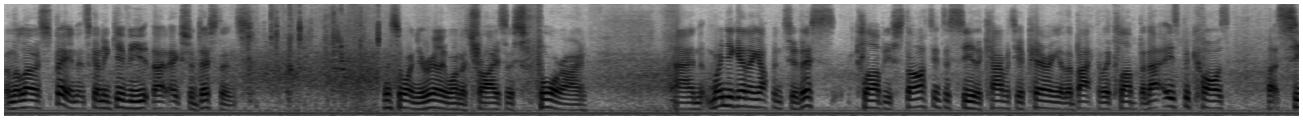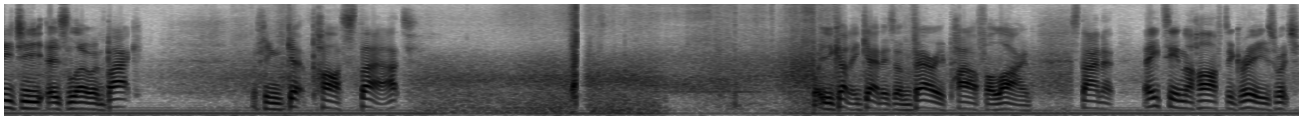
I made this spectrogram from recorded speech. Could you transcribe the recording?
and the lower spin, it's going to give you that extra distance. This is the one you really want to try is this four iron. And when you're getting up into this club, you're starting to see the cavity appearing at the back of the club, but that is because that CG is low and back. If you can get past that, what you're going to get is a very powerful line. Stand at 18 and a half degrees, which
